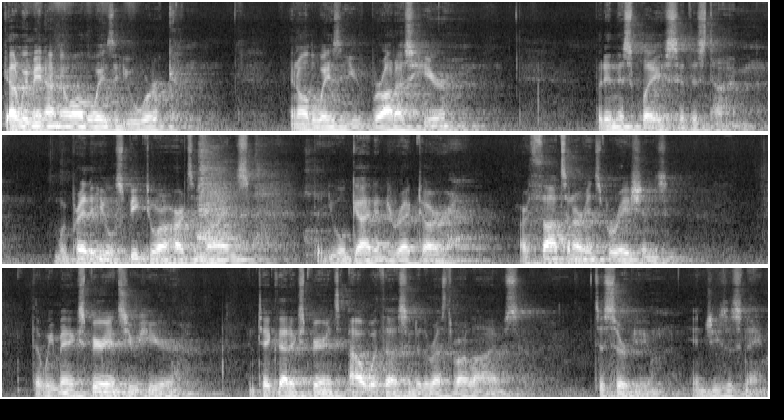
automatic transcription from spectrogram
God, we may not know all the ways that you work and all the ways that you've brought us here, but in this place at this time, we pray that you will speak to our hearts and minds, that you will guide and direct our, our thoughts and our inspirations, that we may experience you here and take that experience out with us into the rest of our lives to serve you. In Jesus' name,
